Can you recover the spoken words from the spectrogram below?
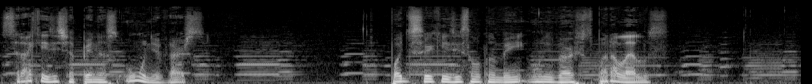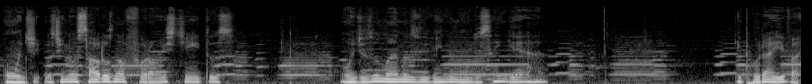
será que existe apenas um universo? Pode ser que existam também universos paralelos, onde os dinossauros não foram extintos, onde os humanos vivem no mundo sem guerra e por aí vai.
